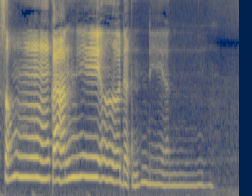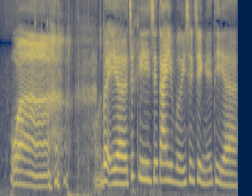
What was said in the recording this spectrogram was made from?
sông cạn ni ơ đất liền. Wow. Vậy uh, trước khi chia tay với chương trình ấy thì uh,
